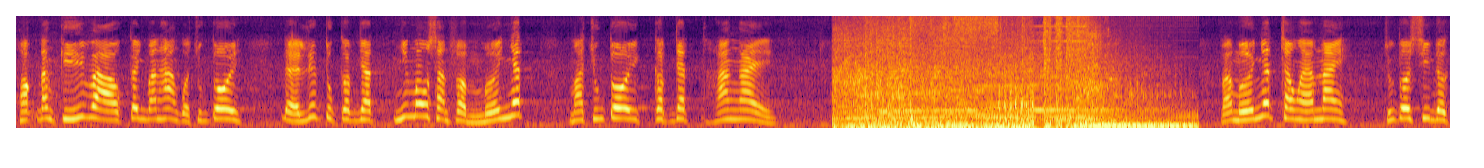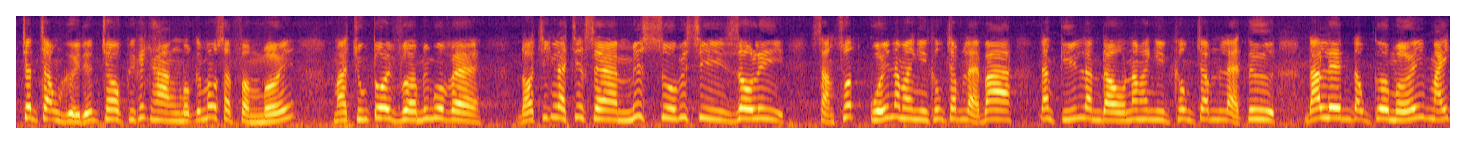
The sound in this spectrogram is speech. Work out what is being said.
hoặc đăng ký vào kênh bán hàng của chúng tôi Để liên tục cập nhật những mẫu sản phẩm mới nhất mà chúng tôi cập nhật hàng ngày. Và mới nhất trong ngày hôm nay Chúng tôi xin được trân trọng gửi đến cho quý khách hàng một cái mẫu sản phẩm mới Mà chúng tôi vừa mới mua về. Đó chính là chiếc xe Mitsubishi Jolie Sản xuất cuối năm 2003 Đăng ký lần đầu năm 2004 Đã lên động cơ mới máy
